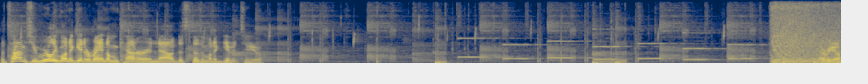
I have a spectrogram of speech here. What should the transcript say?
The times you really want to get a random encounter and now it just doesn't want to give it to you. There we go.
